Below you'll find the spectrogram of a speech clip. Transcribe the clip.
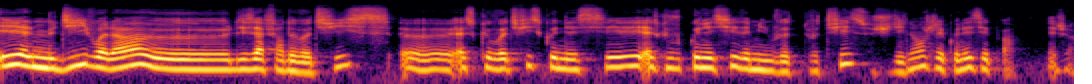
Et elle me dit voilà les affaires de votre fils. Est-ce que votre fils connaissait Est-ce que vous connaissiez les amis de votre, fils? Je dis non, je les connaissais pas déjà.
